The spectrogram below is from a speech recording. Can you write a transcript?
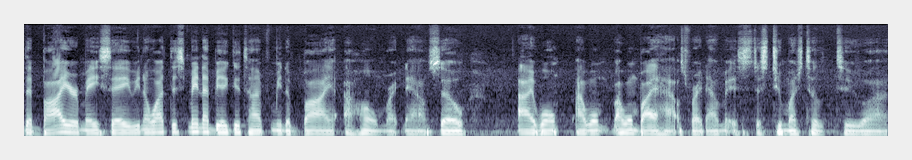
the buyer may say, you know what, this may not be a good time for me to buy a home right now. So I won't, I won't, I won't buy a house right now. It's just too much to to uh,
